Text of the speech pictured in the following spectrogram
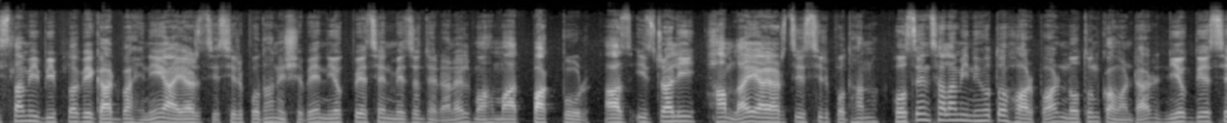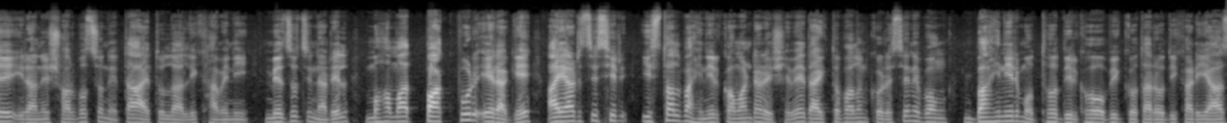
ইসলামী বিপ্লবী গার্ড বাহিনী আইআরজিসির প্রধান হিসেবে নিয়োগ পেয়েছেন মেজর জেনারেল মোহাম্মদ পাকপুর। আজ ইসরায়েলি হামলায় আইআরজিসির প্রধান হোসেন সালামি নিহত হওয়ার পর নতুন কমান্ডার নিয়োগ দিয়েছে ইরানের সর্বোচ্চ নেতা Ayatollah Ali Khamenei. Major general Mohammad Pakpour এর আগে আইআরজিসির স্থল বাহিনীর কমান্ডার হিসেবে দায়িত্ব পালন করেছেন এবং বাহিনীর মধ্যে দীর্ঘ অভিজ্ঞতার অধিকারী। আজ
